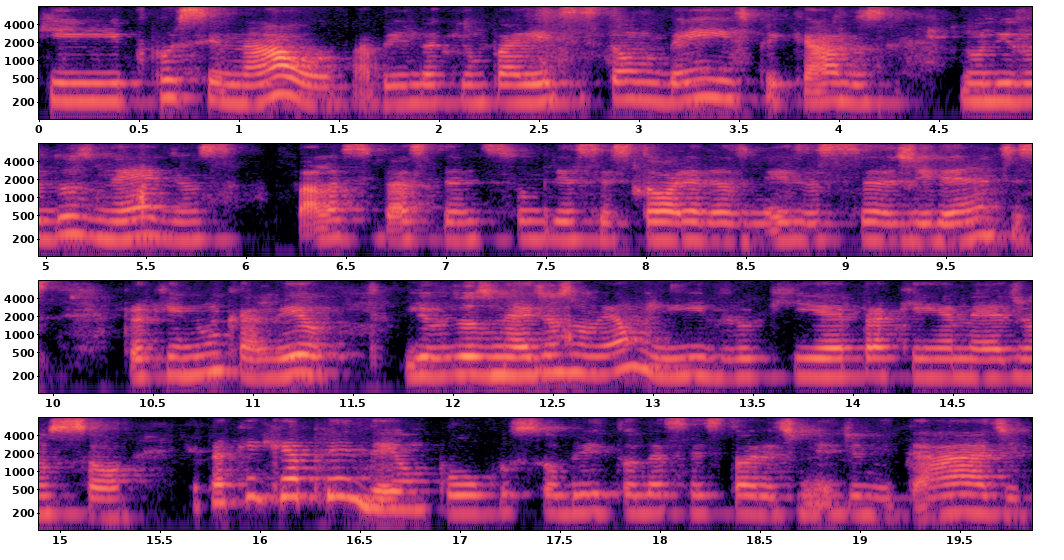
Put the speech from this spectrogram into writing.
Que, por sinal, abrindo aqui um parênteses, estão bem explicados no livro dos médiuns, fala-se bastante sobre essa história das mesas uh, girantes. Para quem nunca leu, o livro dos médiuns não é um livro que é para quem é médium só, é para quem quer aprender um pouco sobre toda essa história de mediunidade,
